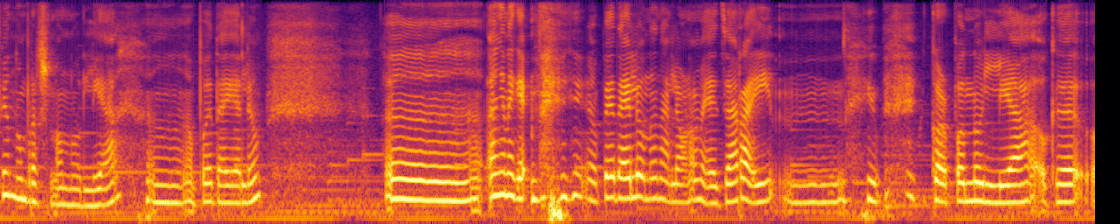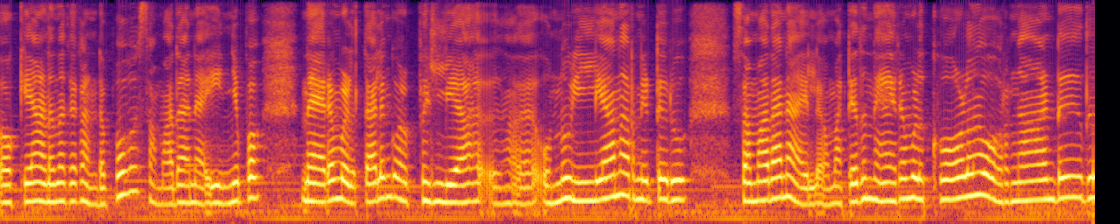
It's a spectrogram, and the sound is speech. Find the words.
പി ഒന്നും പ്രശ്നമൊന്നുമില്ല. അപ്പോൾ ഏതായാലും അങ്ങനെയൊക്കെ അപ്പോൾ ഏതായാലും ഒന്ന് നല്ലോണം ബേജാറായി കുഴപ്പമൊന്നുമില്ല. ഒക്കെ ഓക്കെ ആണെന്നൊക്കെ കണ്ടപ്പോൾ സമാധാനമായി ഇനിയിപ്പോൾ നേരം വെളുത്താലും കുഴപ്പമില്ല. ഒന്നുമില്ല എന്ന് പറഞ്ഞിട്ടൊരു സമാധാനമായല്ലോ മറ്റേത് നേരം വെളുക്കോളം ഉറങ്ങാണ്ട് ഇത്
